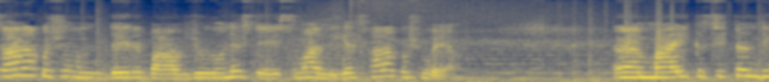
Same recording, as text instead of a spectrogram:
ਸਾਰਾ ਕੁਝ ਹੁੰਦੇ ਦੇ ਬਾਵਜੂਦ ਉਹਨੇ ਸਟੇਜ ਸੰਭਾਲ ਹੈ ਸਾਰਾ ਕੁਝ ਹੋਇਆ। ਮਾਈਕ ਸਿੱਟਣ ਦੀ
